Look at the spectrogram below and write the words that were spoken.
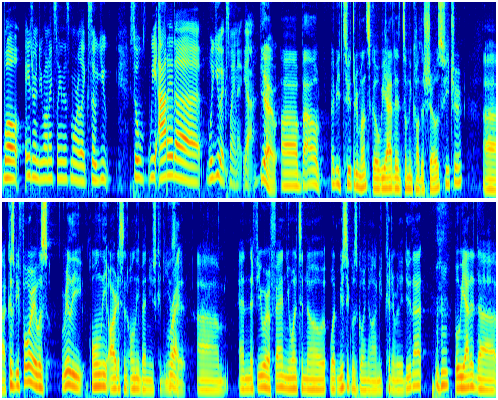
well, Adrian, do you want to explain this more? Like, so you, so we added a. Will you explain it? Yeah. Yeah, uh, about maybe two, three months ago, we added something called the shows feature. Because before it was really only artists and only venues could use Right. it. Um, and if you were a fan, you wanted to know what music was going on, you couldn't really do that. But we added, uh,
